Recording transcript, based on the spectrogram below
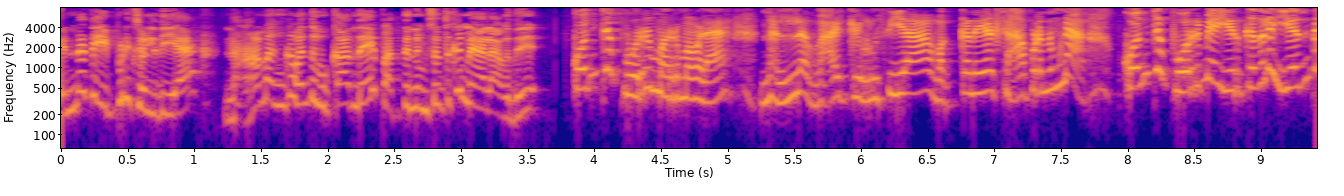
என்னத்தை இப்படி சொல்லுதிய நாம இங்க வந்து உட்கார்ந்தே பத்து நிமிஷத்துக்கு மேலாகுது கொஞ்சம் பொறு மருமவள நல்ல வாய்க்கு ருசியா வக்கனையா சாப்பிடணும்னா கொஞ்சம் பொறுமை இருக்கிறதுல எந்த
